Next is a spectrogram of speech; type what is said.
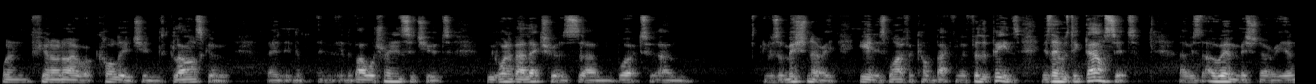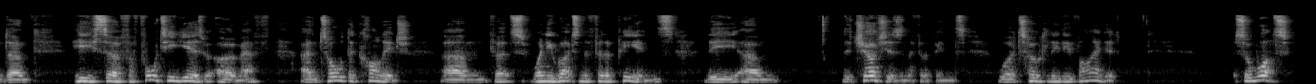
When Fiona and I were at college in Glasgow, in, in, the, in, the Bible Training Institute, we, one of our lecturers um, worked. Um, he was a missionary. He and his wife had come back from the Philippines. His name was Dick Dowsett. Uh, he was an OM missionary, and um, he served for 40 years with OMF and told the college um, that when he worked in the Philippines, the um, the churches in the Philippines were totally divided. So, what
